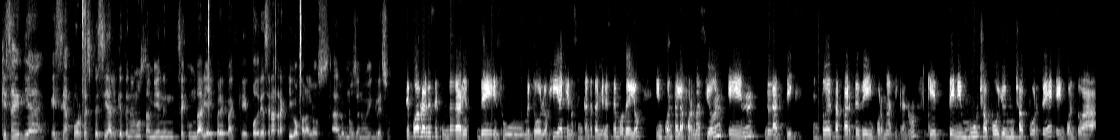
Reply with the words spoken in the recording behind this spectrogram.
¿Qué sería ese aporte especial que tenemos también en secundaria y prepa que podría ser atractivo para los alumnos de nuevo ingreso? Te puedo hablar de secundaria, de su metodología, que nos encanta también este modelo, en cuanto a la formación en las TICs, en toda esta parte de informática, ¿no? Que tiene mucho apoyo y mucho aporte en cuanto a,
